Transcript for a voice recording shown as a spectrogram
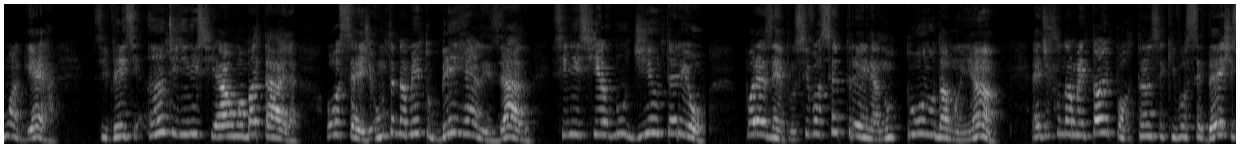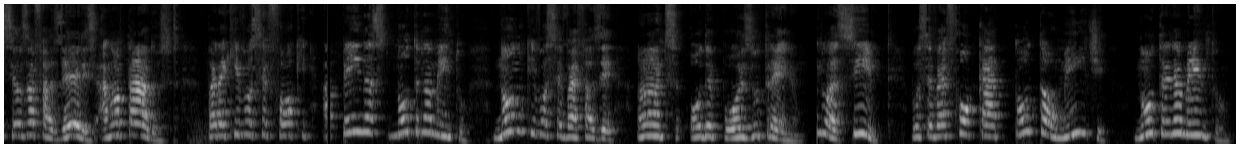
uma guerra se vence antes de iniciar uma batalha. Ou seja, um treinamento bem realizado se inicia no dia anterior. Por exemplo, se você treina no turno da manhã, é de fundamental importância que você deixe seus afazeres anotados, para que você foque apenas no treinamento, não no que você vai fazer antes ou depois do treino. Sendo assim, você vai focar totalmente no treinamento.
